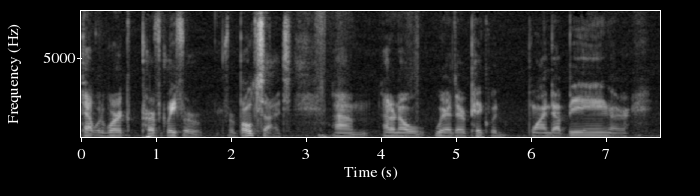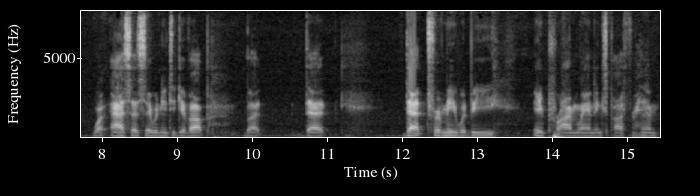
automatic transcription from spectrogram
that would work perfectly for, for both sides. Um, I don't know where their pick would wind up being or what assets they would need to give up, but that that for me would be a prime landing spot for him.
